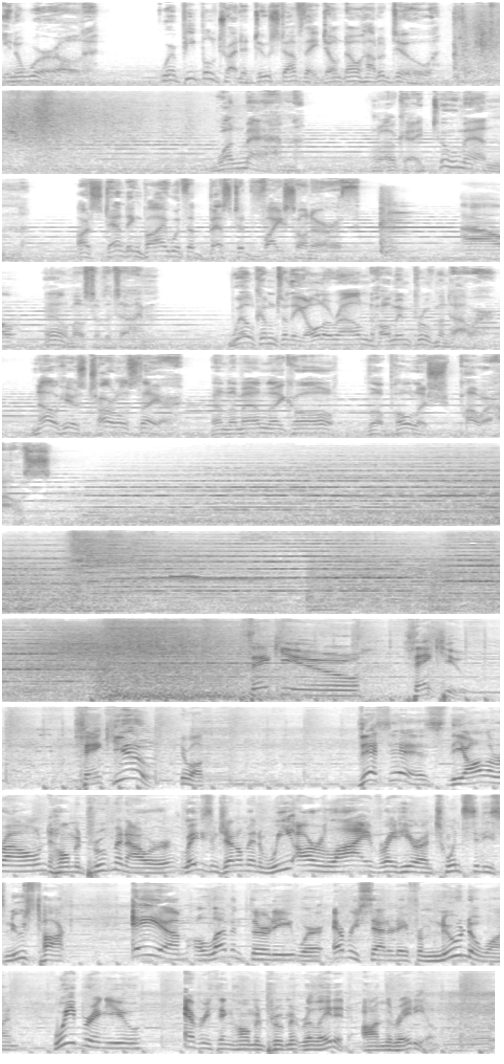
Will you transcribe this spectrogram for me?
In a world where people try to do stuff they don't know how to do, one man, okay, two men, are standing by with the best advice on earth. Ow. Well, most of the time. Welcome to the All Around Home Improvement Hour. Now here's Charles Thayer and the man they call the Polish Powerhouse. Thank you. Thank you. You're welcome. This is the All Around Home Improvement Hour. Ladies and gentlemen, we are live right here on Twin Cities News Talk, AM 1130, where every Saturday from noon to 1, we bring you everything home improvement related on the radio.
